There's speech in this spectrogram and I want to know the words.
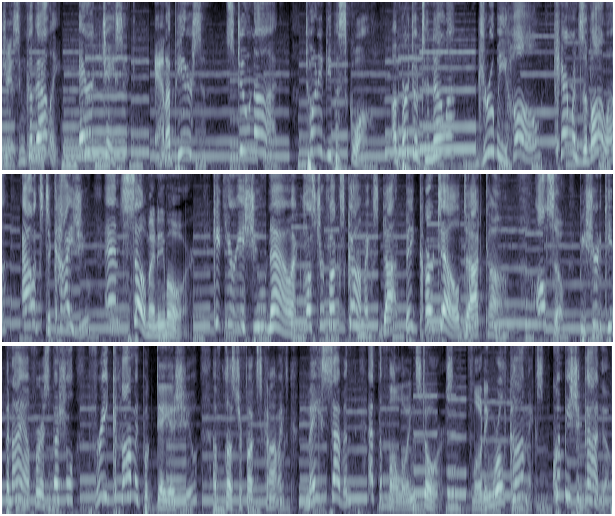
Jason Cavalli, Eric Jasek, Anna Peterson, Stu Nod, Tony DiPasquale, Umberto Tanella, Drew B. Hall, Cameron Zavala, Alex DeKaiju, and so many more. Get your issue now at clusterfuckscomics.bigcartel.com. Also, be sure to keep an eye out for a special free comic book day issue of Clusterfucks Comics May 7th at the following stores Floating World Comics, Quimby Chicago,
